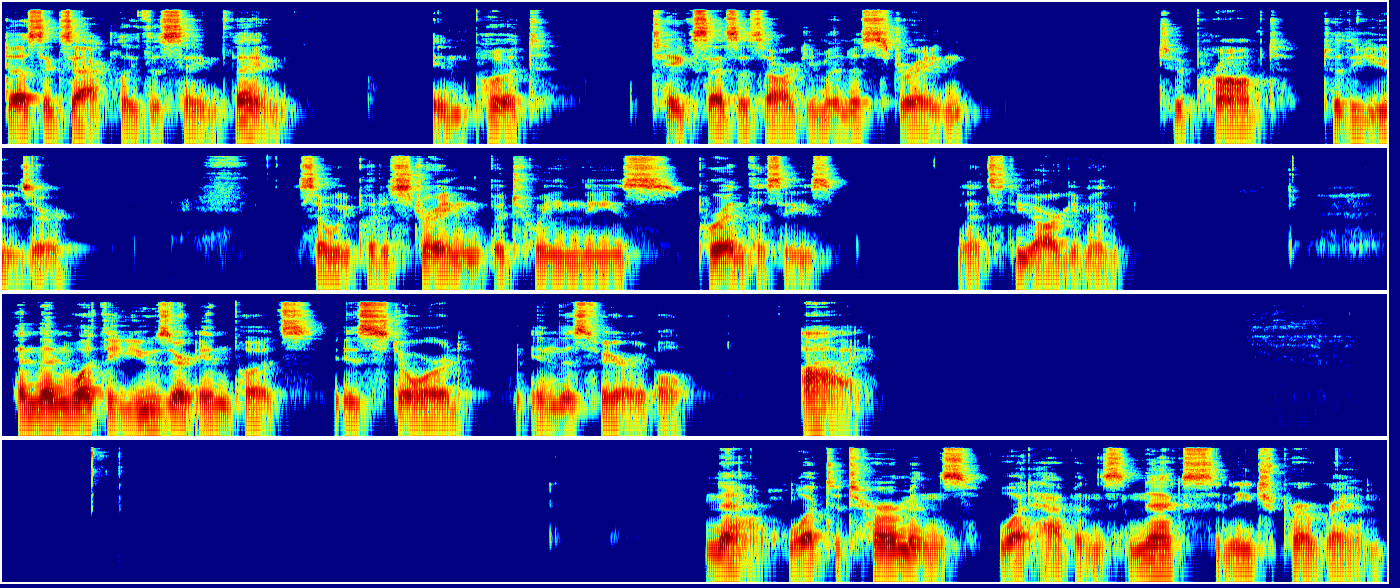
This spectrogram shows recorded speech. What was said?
does exactly the same thing. Input takes as its argument a string to prompt to the user. So we put a string between these parentheses. That's the argument. And then what the user inputs is stored in this variable i. Now, what determines what happens next in each program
